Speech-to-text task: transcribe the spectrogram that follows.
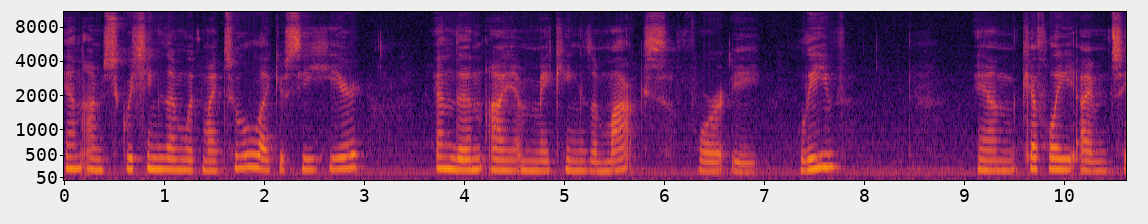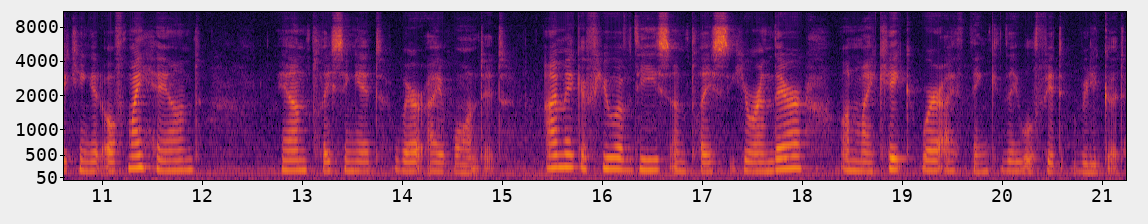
and I'm squishing them with my tool like you see here and then I am making the marks for a leaf and carefully I'm taking it off my hand and placing it where I want it. I make a few of these and place here and there on my cake where I think they will fit really good.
